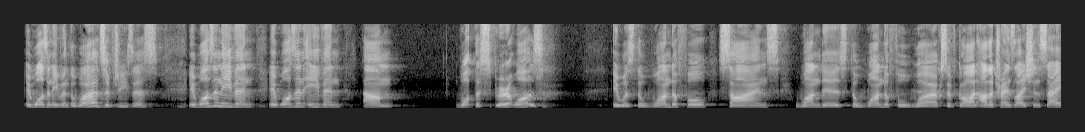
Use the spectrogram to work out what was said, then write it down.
It wasn't even the words of Jesus. It wasn't even, it wasn't even um, what the Spirit was. It was the wonderful signs, wonders, the wonderful works of God. Other translations say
